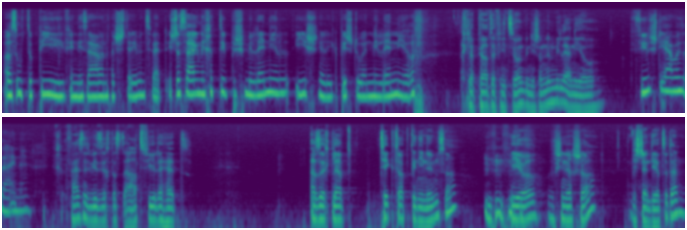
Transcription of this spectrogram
als Utopie finde ich es auch erstrebenswert. Ist das eigentlich eine typisch Millennial-Einstellung? Bist du ein Millennial? Ich glaube, per Definition bin ich schon ein Millennial. Fühlst du dich auch als eine? Ich weiß nicht, wie sich das anzufühlen hat. Also ich glaube, TikTok bin ich nicht mehr so. ja, wahrscheinlich schon. Wie stehen dir zu dem?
